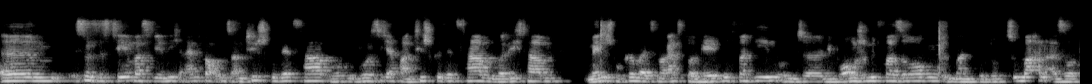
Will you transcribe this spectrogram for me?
ähm, ist ein System, was wir nicht einfach uns am Tisch gesetzt haben, wo, wir uns nicht einfach am Tisch gesetzt haben und überlegt haben, Mensch, wo können wir jetzt mal ganz toll Geld mit verdienen und äh, die Branche mit versorgen, um mal ein Produkt zu machen. Also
